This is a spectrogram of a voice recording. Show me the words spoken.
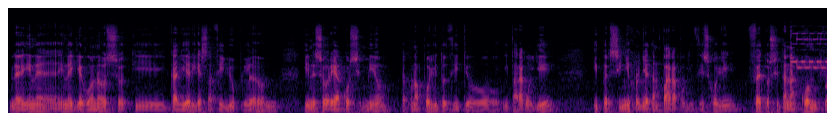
Ναι, είναι, είναι γεγονός ότι η καλλιέργεια σταφυλιού πλέον είναι σε ωριακό σημείο. Έχουν απόλυτο δίκιο η παραγωγή. Η περσινή χρονιά ήταν πάρα πολύ δύσκολη. Φέτος ήταν ακόμη πιο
